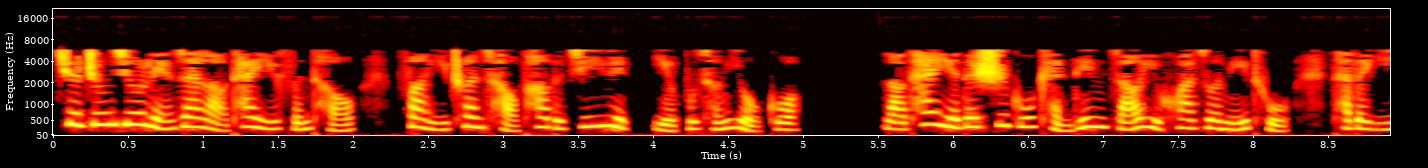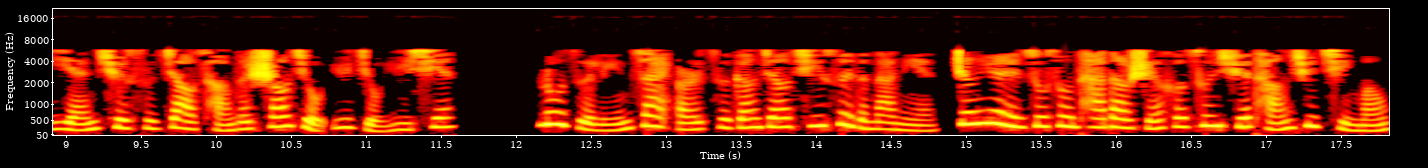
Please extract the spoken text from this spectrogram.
却终究连在老太爷坟头放一串草炮的机运也不曾有过。老太爷的尸骨肯定早已化作泥土，他的遗言却似窖藏的烧酒，愈久愈鲜。陆子霖在儿子刚交七岁的那年正月，就送他到神河村学堂去启蒙，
